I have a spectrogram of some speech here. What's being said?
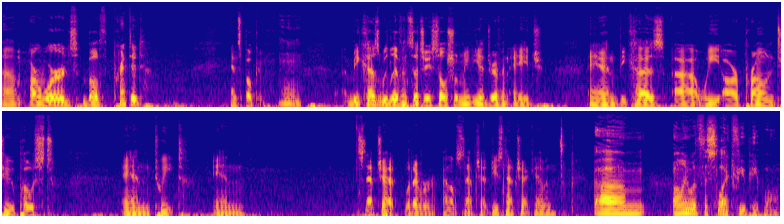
um, our words, both printed and spoken. Hmm. Because we live in such a social media driven age, and because uh, we are prone to post and tweet and Snapchat, whatever. I don't Snapchat. Do you Snapchat, Kevin? Um, only with a select few people.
